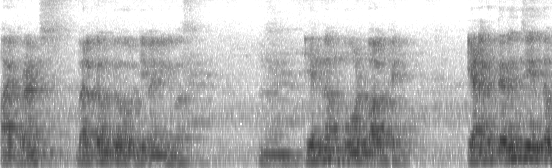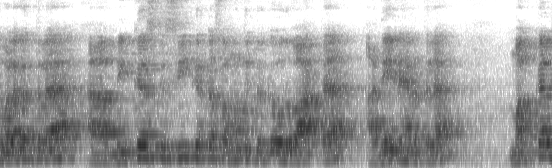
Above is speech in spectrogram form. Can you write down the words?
Hi friends welcome to divine universe எண்ணம் போல் வாழ்க்கை. எனக்கு தெரிஞ்சு இந்த உலகத்தில் பிக்கஸ்ட் சீக்கிரத்தை சுமந்துட்டு இருக்க ஒரு வார்த்தை அதே நேரத்தில் மக்கள்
